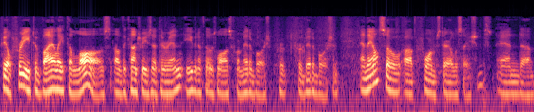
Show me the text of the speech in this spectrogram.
feel free to violate the laws of the countries that they're in, even if those laws forbid abortion. Forbid abortion. And they also uh, perform sterilizations and um,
